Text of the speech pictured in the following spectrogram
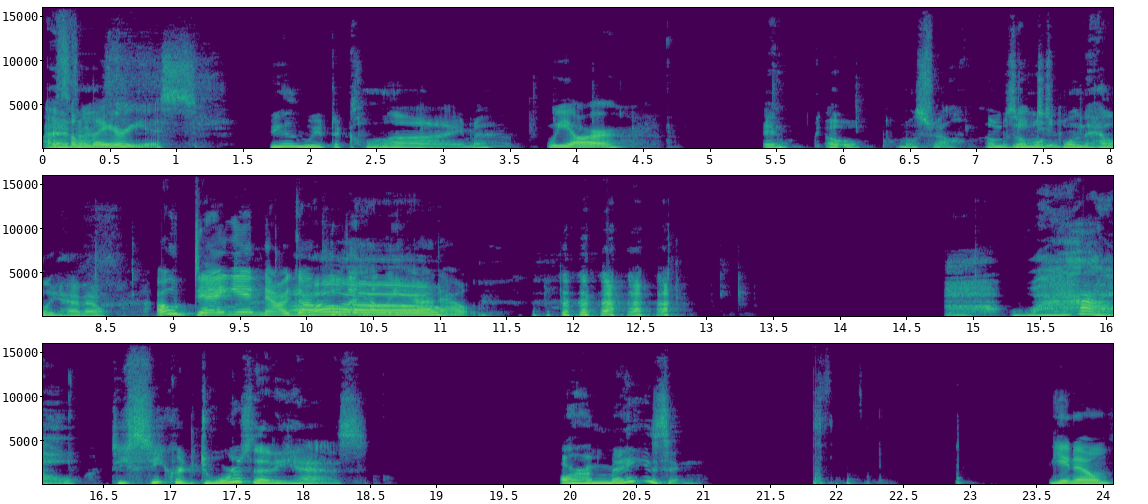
That's hilarious. Feeling we have to climb We are. And oh, almost fell. I was Me almost too. pulling the heli hat out. Oh, dang it. Now I got to pull the heli hat Oh. out. wow. These secret doors that he has are amazing. You know,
